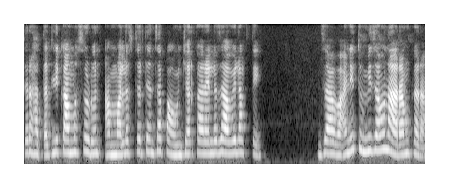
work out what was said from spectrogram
तर हातातली कामं सोडून आम्हालाच तर त्यांचा पाहुणचार करायला जावे लागते. जावा आणि तुम्ही जाऊन आराम करा.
